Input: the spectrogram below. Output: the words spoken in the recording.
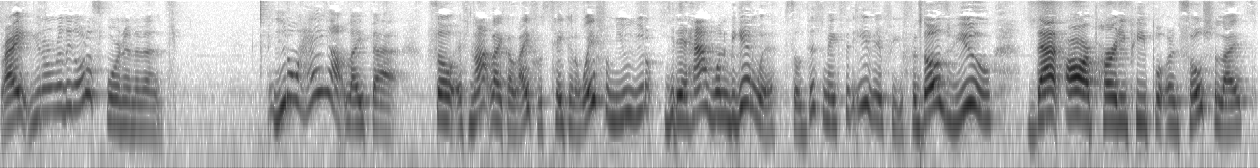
right? You don't really go to sporting events you don't hang out like that. So it's not like a life was taken away from you. You don't you didn't have one to begin with. So this makes it easier for you. For those of you that are party people and socialites,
